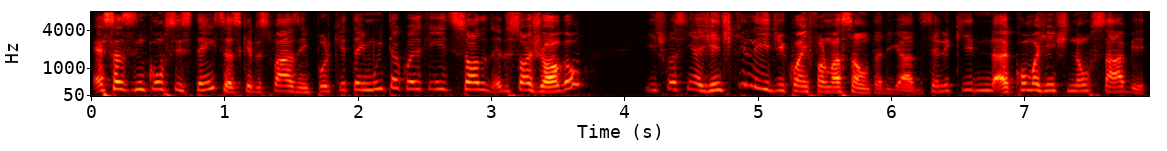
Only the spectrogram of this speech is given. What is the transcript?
Essas inconsistências que eles fazem, porque tem muita coisa que gente só, eles só jogam e, tipo assim, a gente que lide com a informação, tá ligado? Sendo que, como a gente não sabe.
